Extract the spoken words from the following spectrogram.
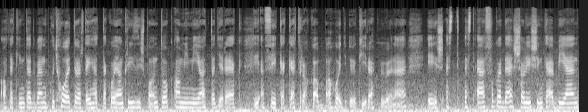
a tekintetben, hogy hol történhettek olyan krízispontok, ami miatt a gyerek ilyen fékeket rak abba, hogy ő kirepülne, és ezt, ezt elfogad elfogadással és inkább ilyen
